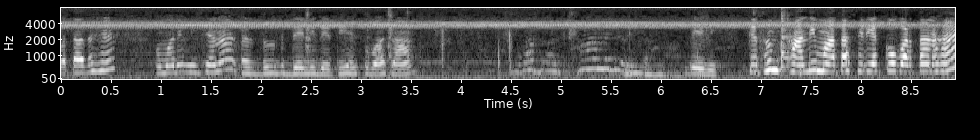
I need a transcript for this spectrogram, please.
बताते हैं। हमारी भैंसिया ना दूध डेली देती है सुबह शाम। डेली क्या तुम छानी माता श्री को बर्तन है?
